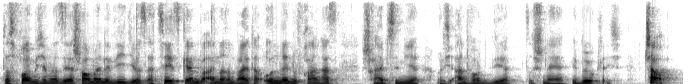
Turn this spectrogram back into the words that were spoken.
das freut mich immer sehr. Schau meine Videos, erzähl es gerne bei anderen weiter. Und wenn du Fragen hast, schreib sie mir und ich antworte dir so schnell wie möglich. Ciao!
